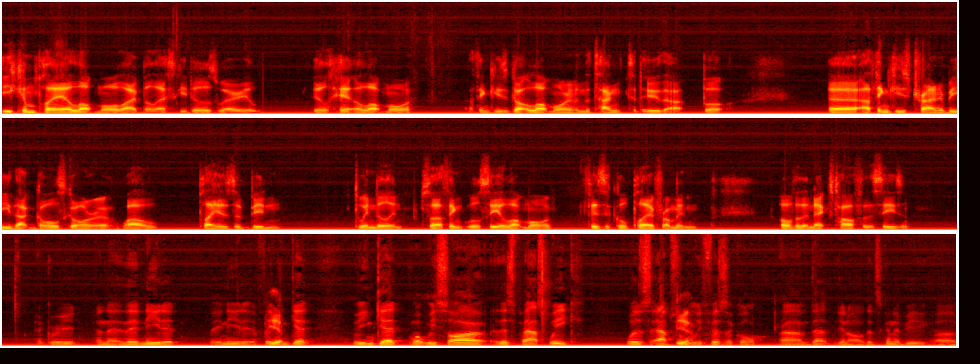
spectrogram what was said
he can play a lot more like Beleskey does, where he'll he'll hit a lot more. I think he's got a lot more in the tank to do that, but uh, I think he's trying to be that goal scorer while players have been dwindling. So I think we'll see a lot more physical play from him over the next half of the season. Agreed, and they, they need it. They need it. If they Yep. can get, we can get what we saw this past week was absolutely physical. Um, that you know, that's going to be uh,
